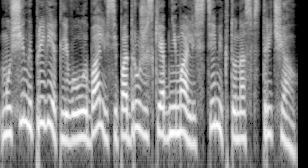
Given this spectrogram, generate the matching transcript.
Мужчины приветливо улыбались и подружески обнимались с теми, кто нас встречал.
